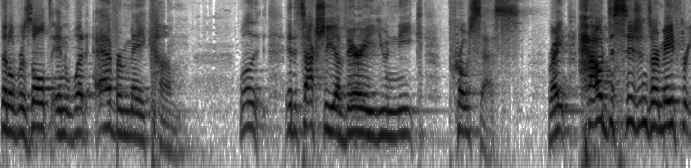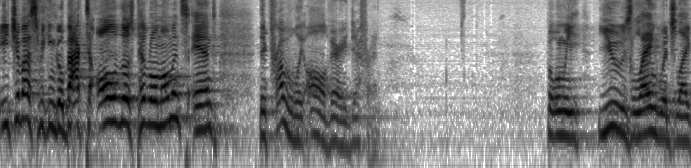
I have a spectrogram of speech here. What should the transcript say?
that'll result in whatever may come? Well, it's actually a very unique process right? How decisions are made for each of us. We can go back to all of those pivotal moments, and they probably all very different. But when we use language like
